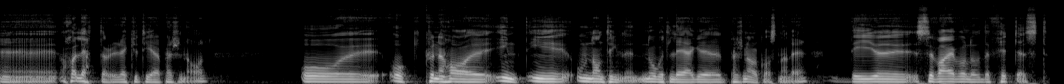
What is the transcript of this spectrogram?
eh, ha lättare att rekrytera personal. Och, och kunna ha in, i, om någonting, något lägre personalkostnader. Det är ju survival of the fittest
